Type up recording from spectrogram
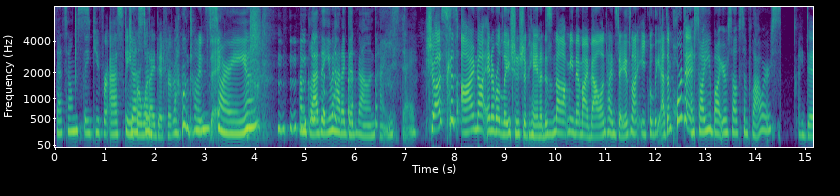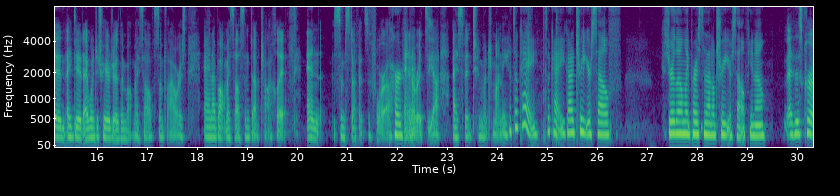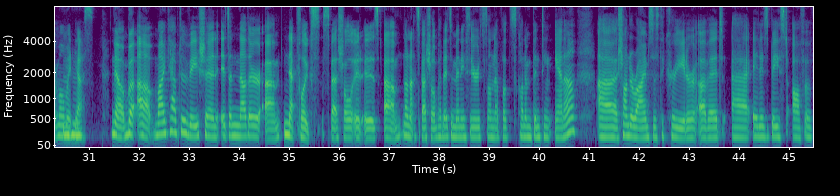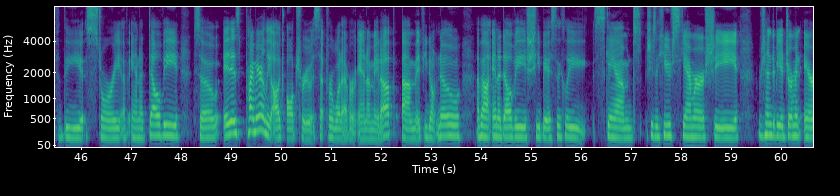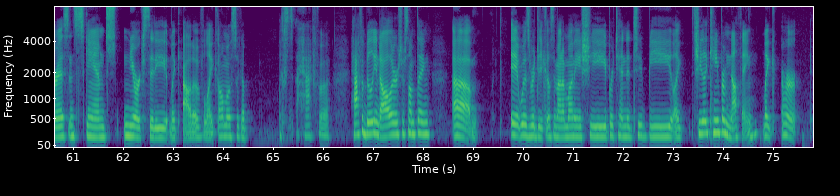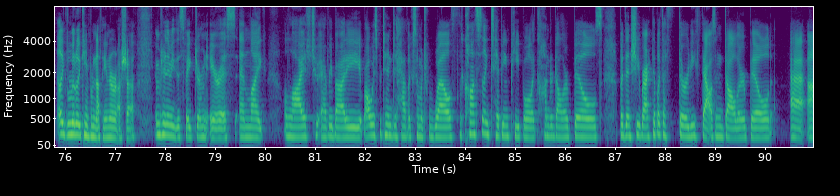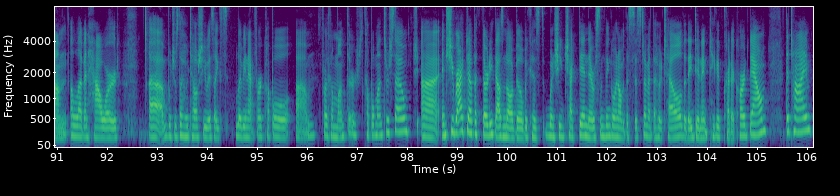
That sounds Thank you for asking for what a- I did for Valentine's mm, Day. sorry. I'm glad that you had a good Valentine's Day. Just because I'm not in a relationship, Hannah, does not mean that my Valentine's Day is not equally as important. I saw you bought yourself some flowers. I did. I did. I went to Trader Joe's and bought myself some flowers, and I bought myself some Dove chocolate and some stuff at Sephora and Aritzia. I spent too much money. It's okay. It's okay. You got to treat yourself because you're the only person that'll treat yourself, you know? At this current moment, Mm-hmm. yes. No, but uh, my captivation is another um, Netflix special. It is um, no, not special, but it's a mini series. It's on Netflix. It's called Inventing Anna. Uh, Shonda Rhimes is the creator of it. Uh, it is based off of the story of Anna Delvey. So it is primarily all, like all true, except for whatever Anna made up. Um, if you don't know about Anna Delvey, she basically scammed. She's a huge scammer. She pretended to be a German heiress and scammed New York City like out of like almost like a like half a half a billion dollars or something. Um, it was ridiculous amount of money. She pretended to be like she like came from nothing. Like her like literally came from nothing in Russia and pretended to be this fake German heiress and like lied to everybody. Always pretended to have like so much wealth, constantly tipping people like hundred dollar bills. But then she racked up like a thirty thousand dollar bill at um, Eleven Howard uh, which was the hotel she was like living at for a couple um, for like a month or a couple months or so uh, and she racked up a $30000 bill because when she checked in there was something going on with the system at the hotel that they didn't take a credit card down the time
